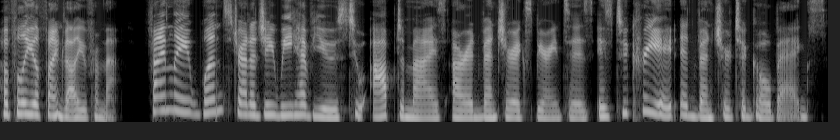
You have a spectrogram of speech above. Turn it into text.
hopefully you'll find value from that. Finally, one strategy we have used to optimize our adventure experiences is to create adventure to go bags.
